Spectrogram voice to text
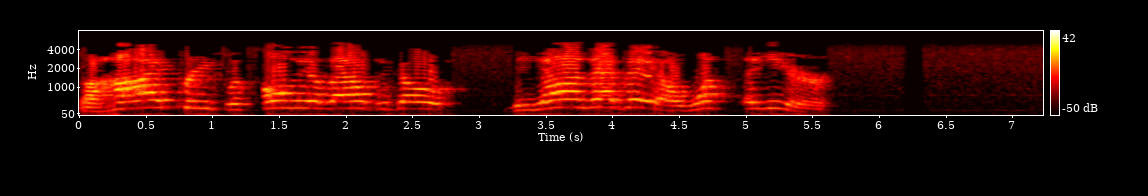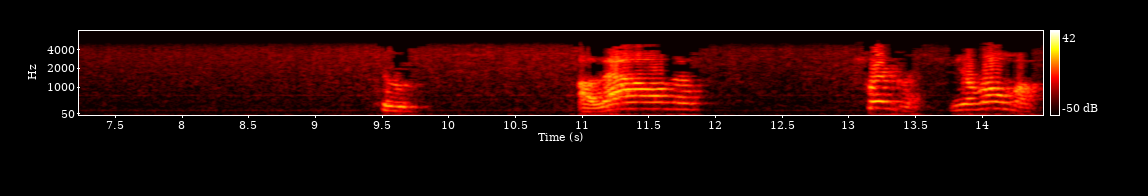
The high priest was only allowed to go beyond that veil once a year to allow the fragrance, the aroma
